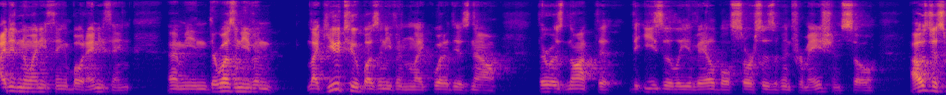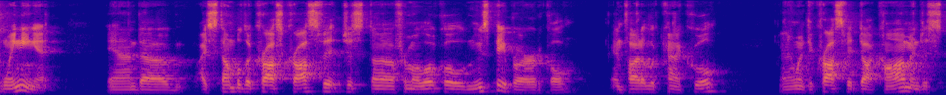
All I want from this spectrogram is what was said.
I didn't know anything about anything. I mean, there wasn't even like YouTube wasn't even like what it is now. There was not the the easily available sources of information. So I was just winging it, and uh, I stumbled across CrossFit just uh, from a local newspaper article and thought it looked kind of cool. And I went to CrossFit.com and just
